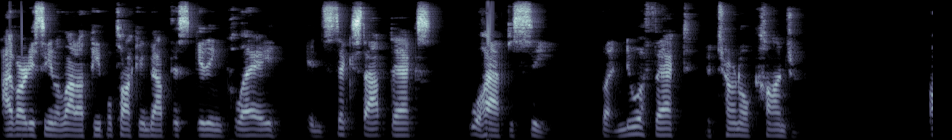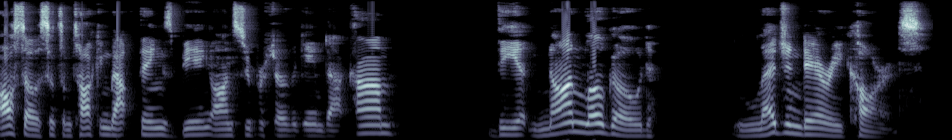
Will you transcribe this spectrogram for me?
I've already seen a lot of people talking about this getting play in six stop decks. We'll have to see but new effect, Eternal Conjure. Also, since I'm talking about things being on SuperShowTheGame.com, the non-logoed legendary cards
